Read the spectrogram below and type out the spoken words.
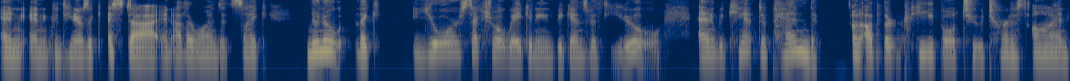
and and containers like Ista and other ones. It's like no, no, like your sexual awakening begins with you and we can't depend on other people to turn us on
